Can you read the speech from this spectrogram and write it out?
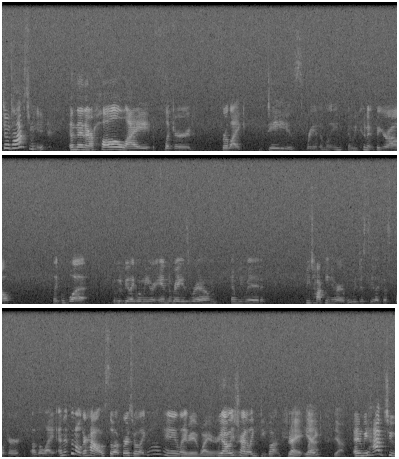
don't talk to me. And then our hall light flickered for like days randomly, and we couldn't figure out like what it would be like when we were in Ray's room and we would be talking to her. We would just see like this flicker of the light, and it's an older house, so at first we're like, oh, okay, like maybe wire. we always try to like debunk shit. Right, yeah. Like, Yeah. and we have two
